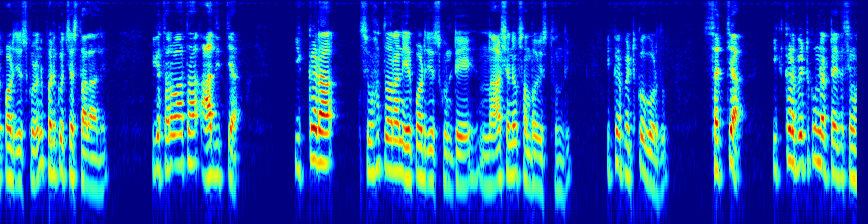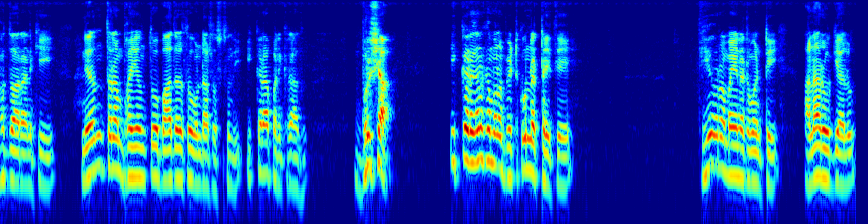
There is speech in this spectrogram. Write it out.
ఏర్పాటు చేసుకోవడానికి పనికొచ్చే స్థలాలే. ఇక తర్వాత ఆదిత్య. ఇక్కడ సింహద్వారాన్ని ఏర్పాటు చేసుకుంటే నాశనం సంభవిస్తుంది. ఇక్కడ పెట్టుకోకూడదు. సత్య ఇక్కడ పెట్టుకున్నట్టయితే సింహద్వారానికి నిరంతరం భయంతో బాధలతో ఉండాల్సి వస్తుంది. ఇక్కడ పనికిరాదు. వృష ఇక్కడ కనుక మనం పెట్టుకున్నట్టయితే తీవ్రమైనటువంటి అనారోగ్యాలు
